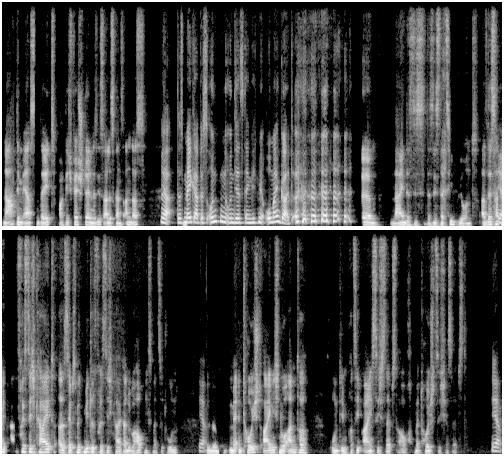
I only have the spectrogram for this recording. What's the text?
nach dem ersten Date praktisch feststellen, das ist alles ganz anders. Ja, das Make-up ist unten und jetzt denke ich mir, oh mein Gott. ähm, nein, das ist, das ist nicht zielführend. Also das hat ja. mit Langfristigkeit, also selbst mit Mittelfristigkeit dann überhaupt nichts mehr zu tun. Ja. Ähm, man enttäuscht eigentlich nur andere und im Prinzip eigentlich sich selbst auch. Man täuscht sich ja selbst. Ja,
